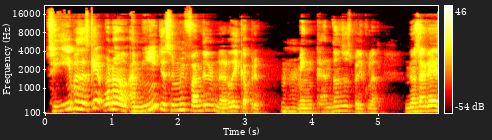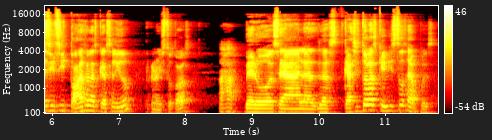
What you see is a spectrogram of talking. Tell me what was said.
Sí, pues es que, bueno, a mí yo soy muy fan de Leonardo DiCaprio. Me encantan sus películas. No sabría decir si todas en las que ha salido, porque no he visto todas. Ajá. Pero, o sea, las, las, casi todas las que he visto, o sea, pues,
